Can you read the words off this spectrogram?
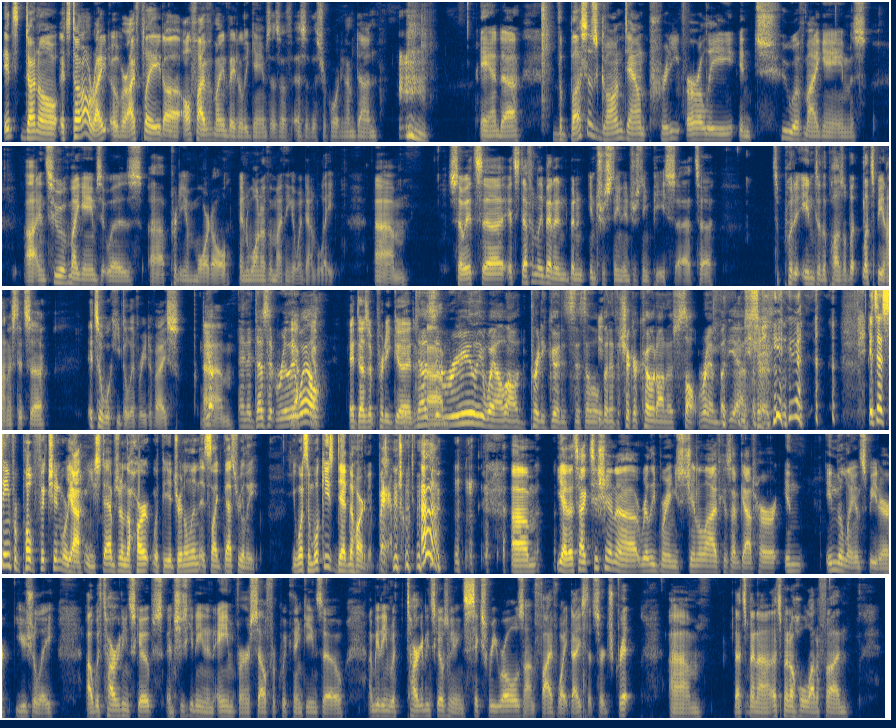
it's done all it's done all right over. I've played uh, all five of my invader league games as of as of this recording. I'm done. And uh the bus has gone down pretty early in two of my games. Uh in two of my games it was uh pretty immortal. And one of them i think it went down late. Um so it's uh it's definitely been an, been an interesting interesting piece uh to to put it into the puzzle. But let's be honest it's a it's a Wookiee delivery device Yep. um And it does it really Yeah, well. yeah. It does it pretty good. It does it Um, really well. Oh, pretty good. It's just a little bit of a sugar coat on a salt rim, but yeah. sure. it's that scene from Pulp Fiction where Yeah. he, he stabs her in the heart with the adrenaline. It's like that's really. You want some Wookiees? Dead in the heart of it. Bam. ah! um, yeah, the tactician uh, really brings Jyn alive because I've got her in in the land speeder usually uh, with targeting scopes, and she's getting an aim for herself for quick thinking. So I'm getting with targeting scopes. I'm getting six rerolls on five white dice that surge crit. Um, that's been a that's been a whole lot of fun.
